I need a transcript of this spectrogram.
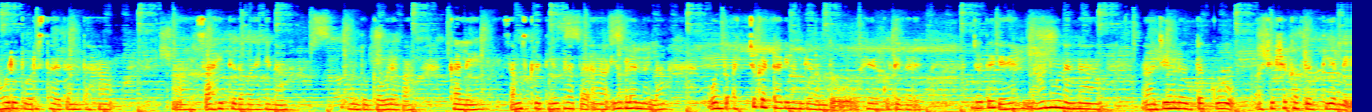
ಅವರು ತೋರಿಸ್ತಾ ಇದ್ದಂತಹ ಸಾಹಿತ್ಯದ ಬಗೆಗಿನ ಒಂದು ಗೌರವ ಕಲೆ, ಸಂಸ್ಕೃತಿ ಇವುಗಳ ಇವುಗಳನ್ನೆಲ್ಲ ಒಂದು ಅಚ್ಚುಕಟ್ಟಾಗಿ ನಮಗೆ ಒಂದು ಹೇಳಿಕೊಟ್ಟಿದ್ದಾರೆ. ಜೊತೆಗೆ ನಾನು ನನ್ನ ಜೀವನದುದ್ದಕ್ಕೂ ಶಿಕ್ಷಕ ವೃತ್ತಿಯಲ್ಲಿ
